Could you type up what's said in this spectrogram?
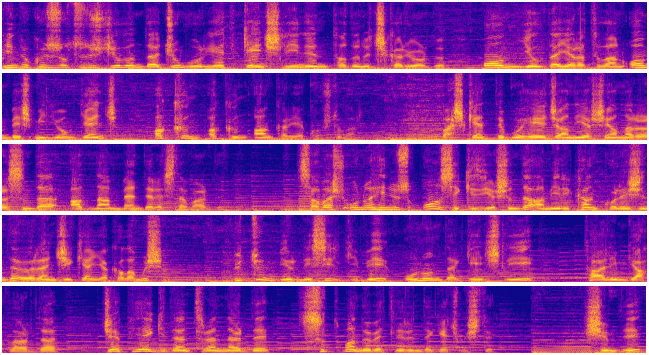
1933 yılında Cumhuriyet gençliğinin tadını çıkarıyordu. 10 yılda yaratılan 15 milyon genç akın akın Ankara'ya koştular. Başkentte bu heyecanı yaşayanlar arasında Adnan Menderes de vardı. Savaş onu henüz 18 yaşında Amerikan Koleji'nde öğrenciyken yakalamış. Bütün bir nesil gibi onun da gençliği talimgahlarda, cepheye giden trenlerde sıtma nöbetlerinde geçmişti. Şimdi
